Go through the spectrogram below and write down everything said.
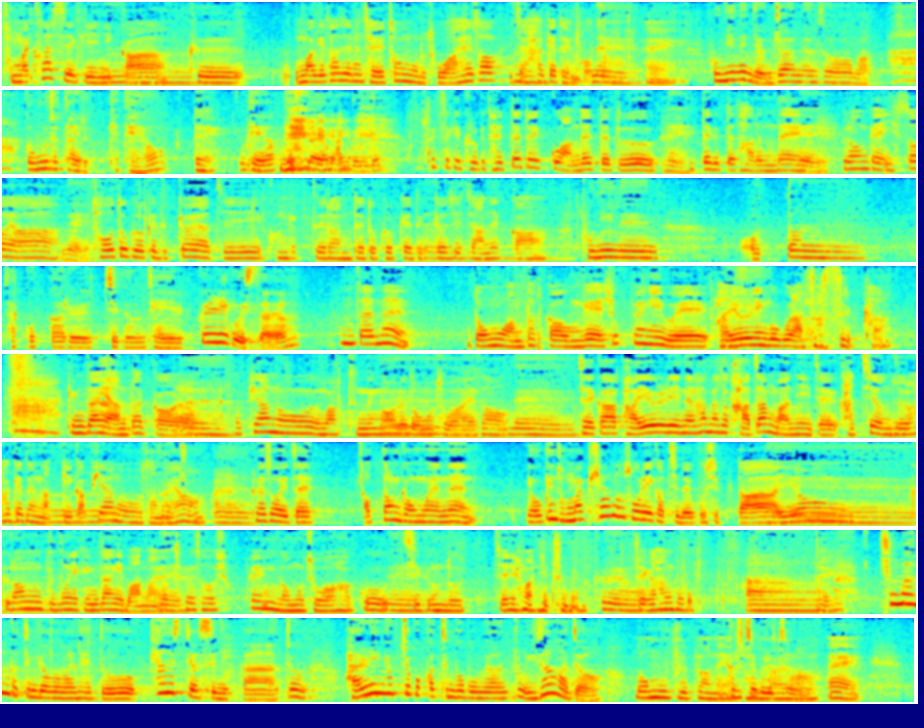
정말 클래식이니까 음. 그 음악이 사실은 제일 처음으로 좋아해서 이제 음. 하게 된 거죠. 네. 네. 본인은 연주하면서 막 너무 좋다 이렇게 돼요? 네. 돼요? 네. 됐어요 방금도? 솔직히 그렇게 될 때도 있고 안 될 때도 네. 그때 그때 다른데 네. 그런 게 있어야 네. 저도 그렇게 느껴야지 관객들한테도 그렇게 느껴지지 않을까. 본인은 어떤 작곡가를 지금 제일 끌리고 있어요? 현재는 너무 안타까운 게 쇼팽이 왜 바이올린 곡을 안 썼을까? 굉장히 안타까워요. 네. 피아노 음악 듣는 거를 네. 너무 좋아해서 네. 제가 바이올린을 하면서 가장 많이 이제 같이 연주를 하게 된 악기가 음. 피아노잖아요. 그렇죠. 네. 그래서 이제 어떤 경우에는 여긴 정말 피아노 소리 같이 내고 싶다 네. 이런 그런 부분이 굉장히 많아요. 네. 그래서 쇼팽 너무 좋아하고 지금도 제일 많이 듣는 그래요. 제가 하는 곡. 아, 네. 슈만 같은 경우만 해도 피아니스트였으니까 좀 바이올린 협주곡 같은 거 보면 좀 이상하죠. 너무 불편해요. 그렇죠. 그렇죠. 네.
